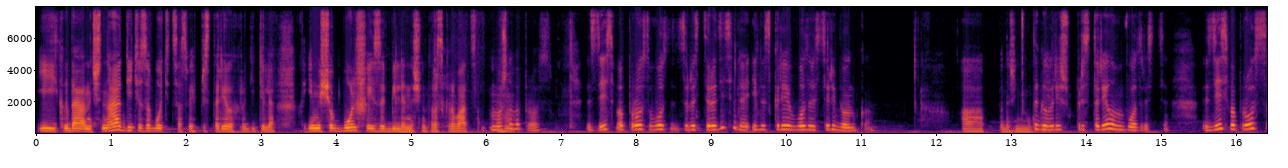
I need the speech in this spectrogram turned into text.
И когда начинают дети заботиться о своих престарелых родителях, им еще больше изобилия начнет раскрываться. Можно угу. вопрос? Здесь вопрос в возрасте родителя или скорее в возрасте ребенка? А, подожди, не могу. Ты говоришь в престарелом возрасте. Здесь вопрос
